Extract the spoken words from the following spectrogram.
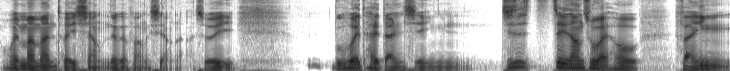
会慢慢推向那个方向了，所以不会太担心。其实这张出来后反应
